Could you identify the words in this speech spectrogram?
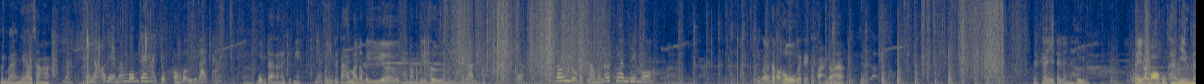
mình bán giá sao ha Dạ. Nhỏ nhỏ thì em bán 4 trái 20, còn bự thì 3 trái. À, bốn trái là hai chục ngàn Dạ. còn những cái trái mà nó bị ờ, nó nó, nó bị hư á mình bỏ nó ra thì sao Dạ. Đó ví dụ bịch nào mà nó ít quá em thêm vô. à. Là thất còn- thu cái cái cái khoản đó ha Dạ. để cái gì đây đây nè hư nè đây là bỏ cũng khá nhiều nè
